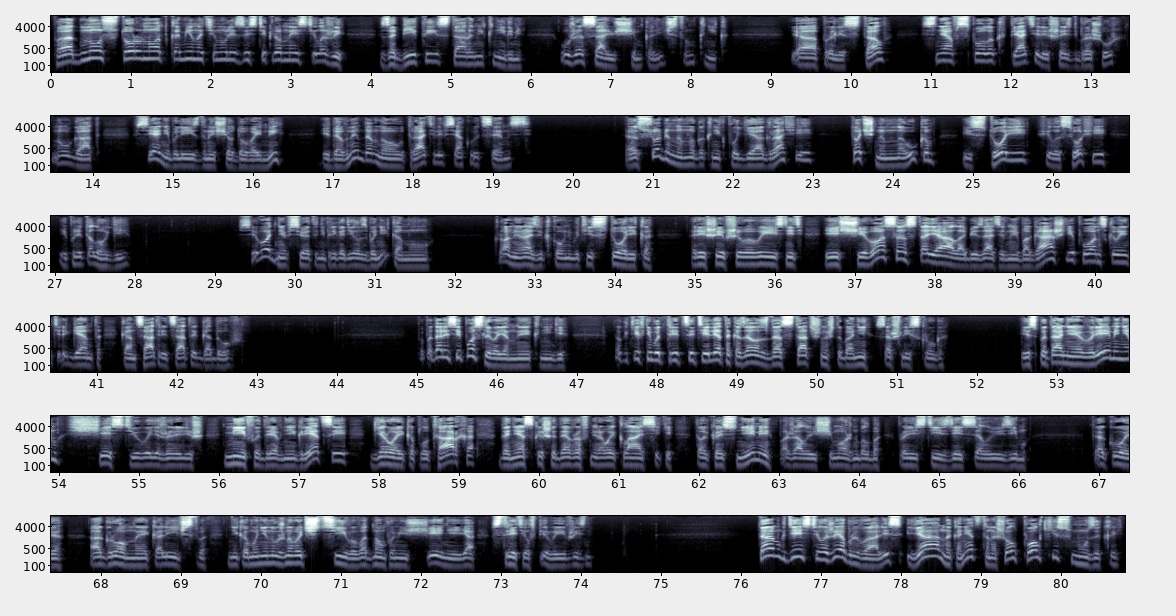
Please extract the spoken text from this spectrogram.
По одну сторону от камина тянулись застекленные стеллажи, забитые старыми книгами, ужасающим количеством книг. Я пролистал, сняв с полок пять или шесть брошюр наугад. Все они были изданы еще до войны и давным-давно утратили всякую ценность. Особенно много книг по географии, точным наукам, истории, философии и политологии. Сегодня все это не пригодилось бы никому, кроме разве какого-нибудь историка, решившего выяснить, из чего состоял обязательный багаж японского интеллигента конца тридцатых годов. Попадались и послевоенные книги, но каких-нибудь тридцати лет оказалось достаточно, чтобы они сошли с круга. Испытания временем с честью выдержали лишь мифы Древней Греции, героика Плутарха, да несколько шедевров мировой классики. Только с ними, пожалуй, еще можно было бы провести здесь целую зиму. Такое огромное количество никому не нужного чтива в одном помещении я встретил впервые в жизни. Там, где стеллажи обрывались, я, наконец-то, нашел полки с музыкой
